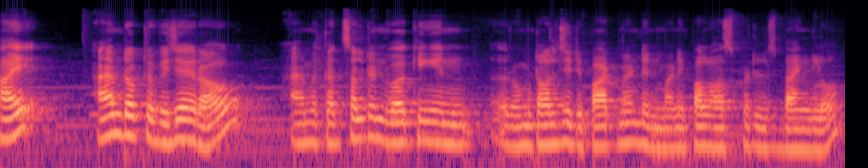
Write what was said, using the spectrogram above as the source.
Hi, I am Dr. Vijay Rao. I am a consultant working in rheumatology department in Manipal Hospitals, Bangalore.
